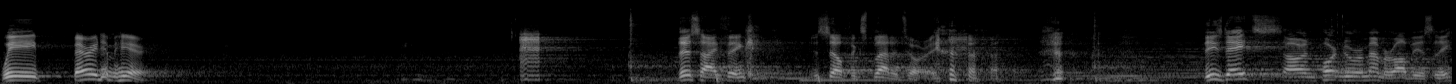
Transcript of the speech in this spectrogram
We buried him here. This, I think, is self-explanatory. These dates are important to remember, obviously.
